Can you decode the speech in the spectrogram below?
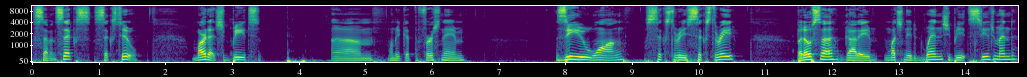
7-6, 6-2. Martic beat, um, let me get the first name, Xiyu Wang 6-3, 6-3. Badosa got a much-needed win. She beat Siegemund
